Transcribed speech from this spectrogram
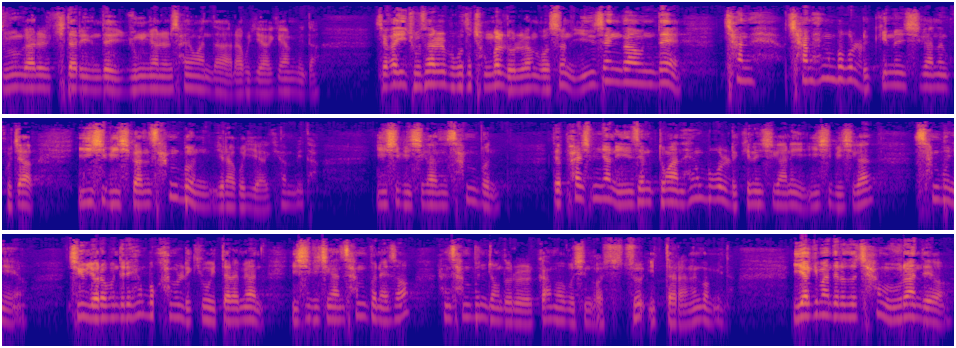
누군가를 기다리는데 6년을 사용한다라고 이야기합니다. 제가 이 조사를 보고서 정말 놀란 것은 인생 가운데 참, 참 행복을 느끼는 시간은 고작 22시간 3분이라고 이야기합니다. 22시간 3분. 근데 80년 인생 동안 행복을 느끼는 시간이 22시간 3분이에요. 지금 여러분들이 행복함을 느끼고 있다면 22시간 3분에서 한 3분 정도를 까먹으신 것일 수 있다라는 겁니다. 이야기만 들어도 참 우울한데요.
